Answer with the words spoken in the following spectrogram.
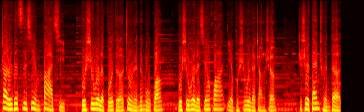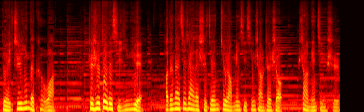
赵雷的自信霸气，不是为了博得众人的目光。不是为了鲜花，也不是为了掌声，只是单纯的对知音的渴望，只是对得起音乐。好的，那接下来的时间就让我们一起欣赏这首《少年锦时》。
